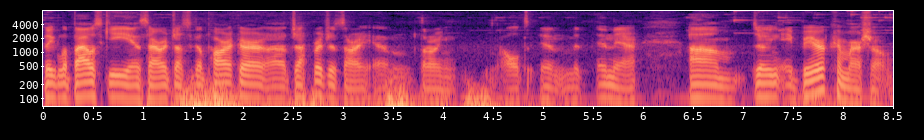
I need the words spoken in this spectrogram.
Big Lebowski and Sarah Jessica Parker, uh, Jeff Bridges, sorry, I'm throwing all in in there, um, doing a beer commercial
